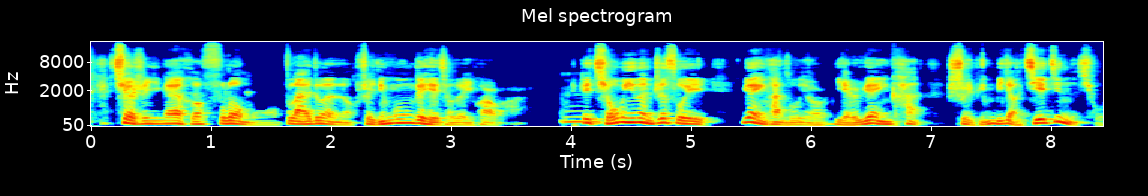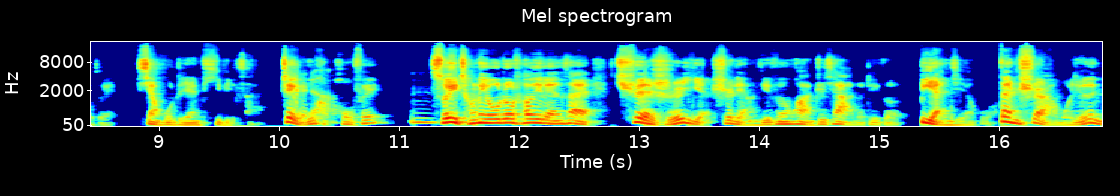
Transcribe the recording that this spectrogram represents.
确实应该和弗洛姆、布莱顿、水晶宫这些球队一块玩。这球迷们之所以愿意看足球，也是愿意看水平比较接近的球队相互之间踢比赛，这无可厚非。嗯，所以成立欧洲超级联赛确实也是两极分化之下的这个必然结果。但是啊，我觉得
